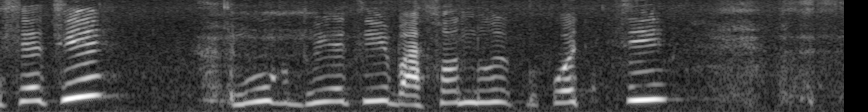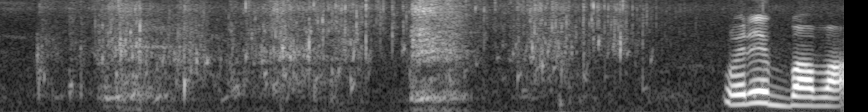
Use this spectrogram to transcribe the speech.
এসেছি মুখ ধুয়েছি বাসন করছি। ওরে বাবা।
